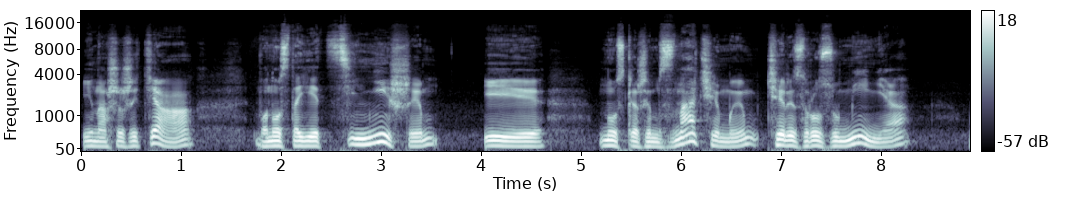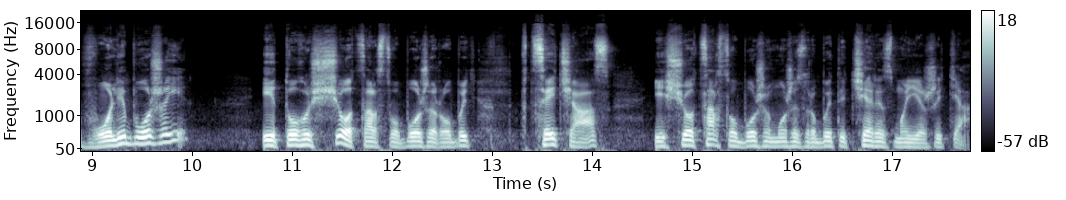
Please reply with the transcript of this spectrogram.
і наше життя воно стає ціннішим і ну, скажімо, значимим через розуміння волі Божої і того, що Царство Боже робить в цей час, і що Царство Боже може зробити через моє життя.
